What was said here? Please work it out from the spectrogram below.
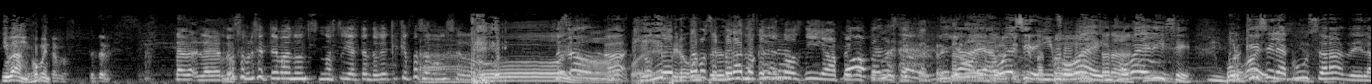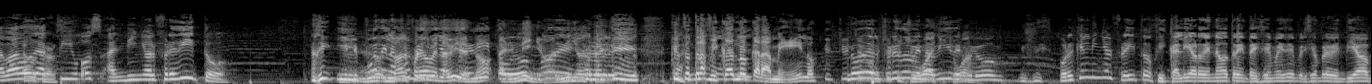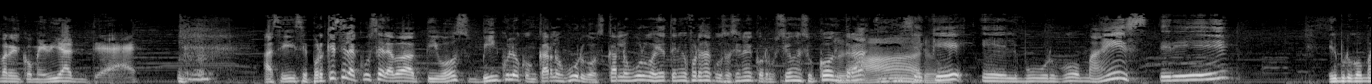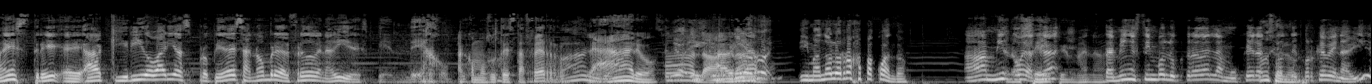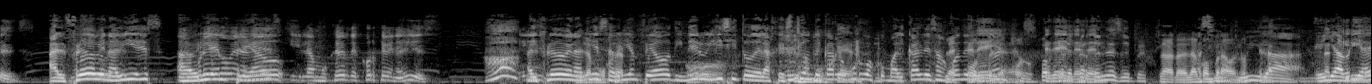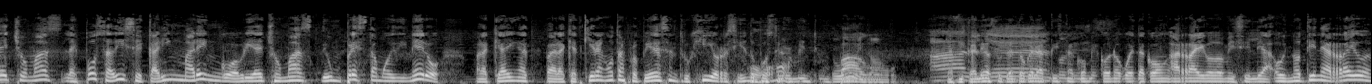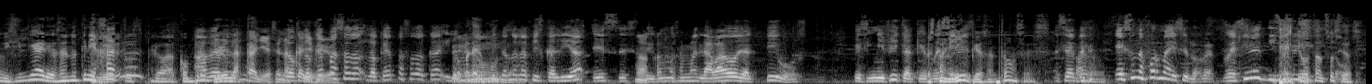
Iván, coméntanos. La, la verdad, sobre ese tema no, no estoy al tanto. ¿Qué, qué pasa con ese? Oh, No, no, Ah. ¿qué? No Pero, estamos pero esperando que nos diga, pero No, pero no está- Ya, ya, voy a decir, Infobae, Infobae dice, ¿por qué se le acusa de lavado de activos al niño Alfredito? y le No, no la foto Alfredo Benavides, ¿no? Al niño, no al niño ¿Pero qué? ¿Qué está traficando caramelos? No de Alfredo Benavides, weón. ¿Por qué el niño Alfredito? Fiscalía ordenó 36 meses de prisión preventiva para el comediante. Así dice, ¿por qué se le acusa de lavado de activos? Vínculo con Carlos Burgos. Carlos Burgos ya ha tenido fuertes acusaciones de corrupción en su contra. Y dice que el burgomaestre, el burgomaestre eh, ha adquirido varias propiedades a nombre de Alfredo Benavides. Pendejo. Ah, como su testaferro. Claro. Señor, ¿y, y Habría- Manolo, ¿Y Manolo Rojas para cuándo? Ah, mira, No oye, sé, acá pe, también está involucrada la mujer actual de Jorge Benavides. Alfredo Benavides habría Alfredo empleado... Benavides y la mujer de Jorge Benavides. ¡Ah! Alfredo Benavides habría empleado dinero Oh. ilícito de la gestión La de Carlos. Burgos como alcalde de San Juan de Lurigancho. Porque él, le pertenece. Claro, ha comprado, ella habría hecho más, la esposa dice, Karim Marengo habría hecho más de un préstamo de dinero para que hayan, para que adquieran otras propiedades en Trujillo, recibiendo Oh. posteriormente un Uy, pago. no. Ah, La fiscalía sustentó que el artista cómico no cuenta con arraigo domiciliario. Hoy no tiene arraigo domiciliario, o sea, no tiene jatos, pero A ver, Vive en las calles, en las lo, calles lo que ha pasado, lo que ha pasado acá y lo que está explicando la fiscalía es este, Ajá. ¿cómo se llama? Lavado de activos. Que significa que están recibes, limpios entonces. o sea, es una forma de decirlo. A ver, recibes dinero Activos ilícito. tan sucios.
